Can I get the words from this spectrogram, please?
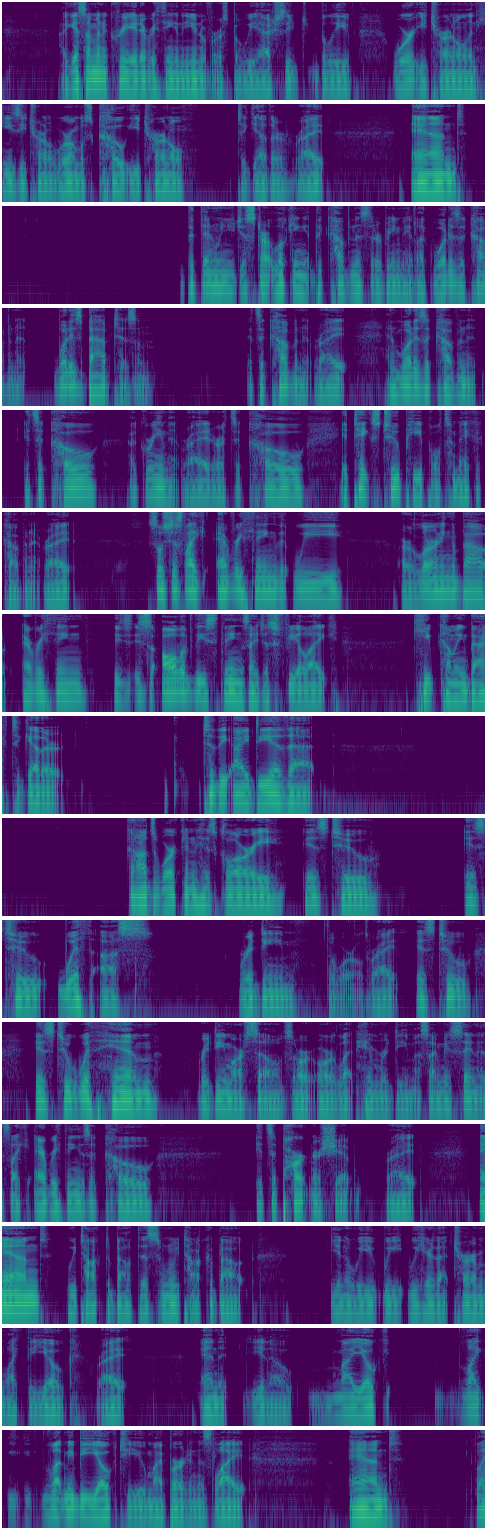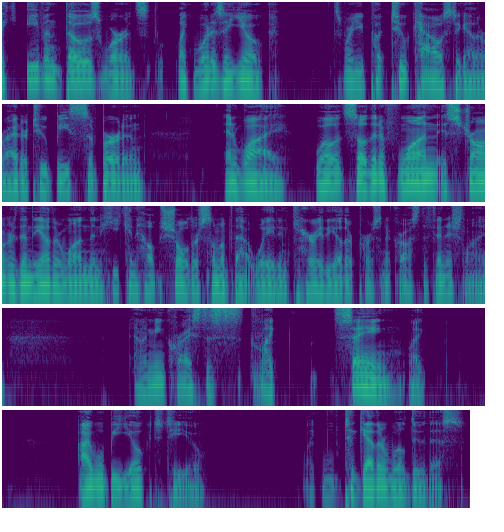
I guess I'm going to create everything in the universe. But we actually believe we're eternal and he's eternal. We're almost co-eternal together, right? And but then when you just start looking at the covenants that are being made, like what is a covenant? What is baptism? It's a covenant, right? And what is a covenant? It's a co agreement, right? Or it's a co, it takes two people to make a covenant, right? Yes. So it's just like everything that we are learning about, everything is, is all of these things I just feel like keep coming back together to the idea that God's work in his glory is to is to with us redeem the world, right? Is to is to with him redeem ourselves or or let him redeem us. I'm just saying it's like everything is a co it's a partnership, right? And we talked about this when we talk about you know, we we we hear that term like the yoke, right? And that, you know, my yoke like let me be yoked to you my burden is light. And like even those words like what is a yoke? It's where you put two cows together right? Or two beasts of burden. And why? Well it's so that if one is stronger than the other one then he can help shoulder some of that weight and carry the other person across the finish line and i mean christ is like saying like i will be yoked to you. Like together we'll do this.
